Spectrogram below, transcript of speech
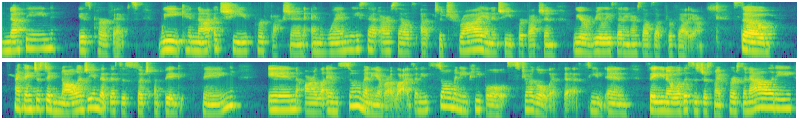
nothing is perfect we cannot achieve perfection. And when we set ourselves up to try and achieve perfection, we are really setting ourselves up for failure. So I think just acknowledging that this is such a big thing in our in so many of our lives. I mean, so many people struggle with this and say, you know, well, this is just my personality.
